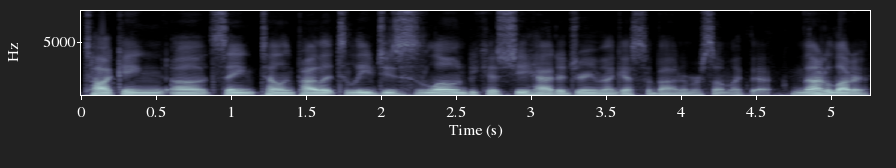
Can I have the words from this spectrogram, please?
talking, uh, saying, telling Pilate to leave Jesus alone because she had a dream, I guess, about him or something like that. Not a lot of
